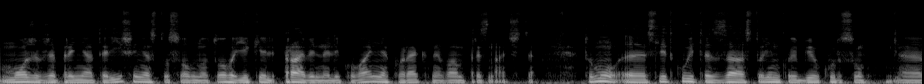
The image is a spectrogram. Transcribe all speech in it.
може вже прийняти рішення стосовно того, яке правильне лікування коректне вам призначити. Тому е, слідкуйте за сторінкою біокурсу е,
